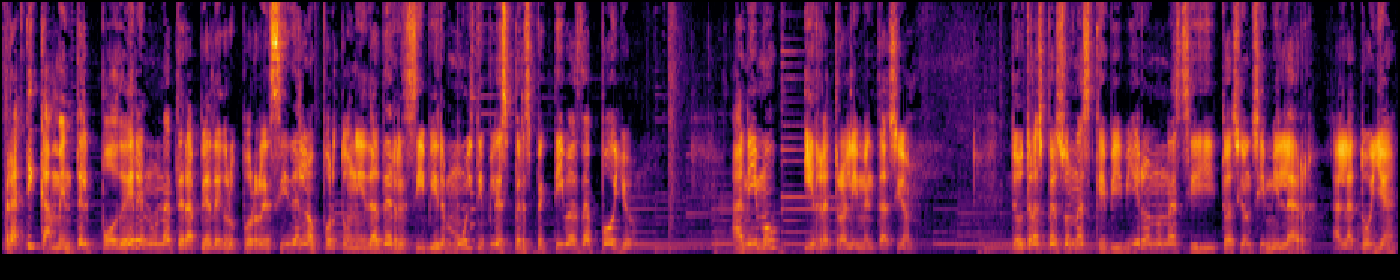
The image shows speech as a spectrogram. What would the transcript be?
Prácticamente el poder en una terapia de grupo reside en la oportunidad de recibir múltiples perspectivas de apoyo, ánimo y retroalimentación de otras personas que vivieron una situación similar a la tuya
